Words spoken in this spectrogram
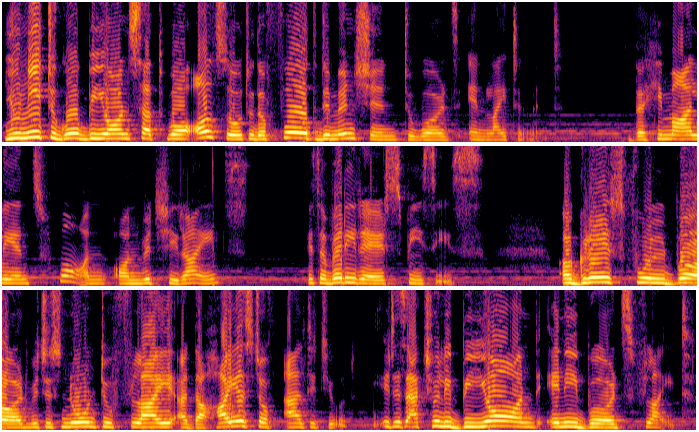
You need to go beyond sattva also to the fourth dimension towards enlightenment. The Himalayan swan on which she rides is a very rare species. A graceful bird which is known to fly at the highest of altitude. It is actually beyond any bird's flight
